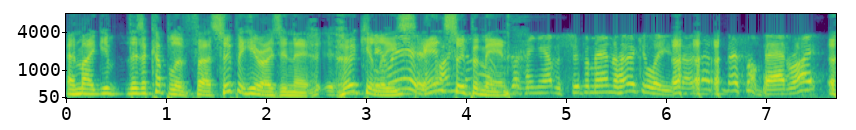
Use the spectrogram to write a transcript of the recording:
And mate, you, there's a couple of uh, superheroes in there, Hercules There is. I know. and Superman. I've got to hang out with Superman and Hercules. So that's, that's not bad, right?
